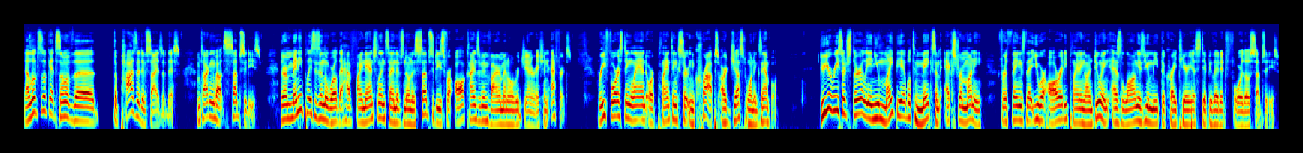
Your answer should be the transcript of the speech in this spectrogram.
Now let's look at some of the the positive sides of this. I'm talking about subsidies. There are many places in the world that have financial incentives known as subsidies for all kinds of environmental regeneration efforts. Reforesting land or planting certain crops are just one example. Do your research thoroughly and you might be able to make some extra money for things that you were already planning on doing as long as you meet the criteria stipulated for those subsidies.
